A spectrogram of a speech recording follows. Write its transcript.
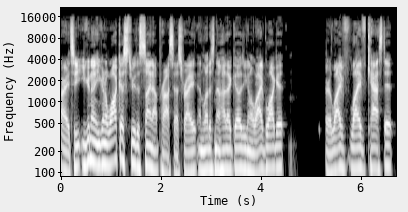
All right, so you're gonna you're gonna walk us through the sign up process, right? And let us know how that goes. You're gonna live blog it or live live cast it.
